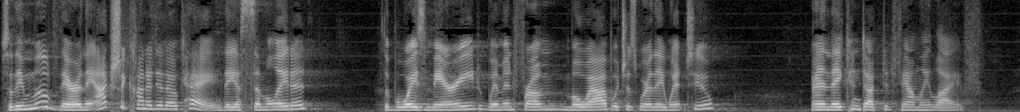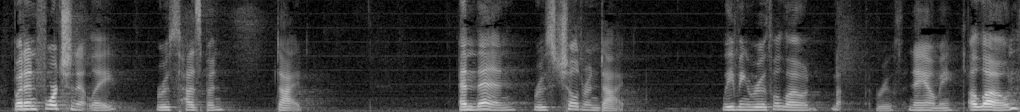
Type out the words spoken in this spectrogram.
So they moved there and they actually kind of did okay. They assimilated. The boys married women from Moab, which is where they went to, and they conducted family life. But unfortunately, Ruth's husband died. And then Ruth's children died, leaving Ruth alone, not Ruth, Naomi, alone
